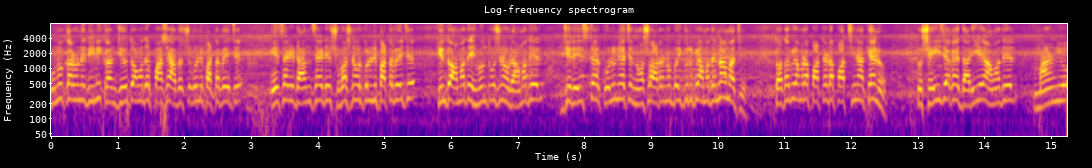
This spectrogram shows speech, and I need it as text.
কোনো কারণে দিইনি, কারণ যেহেতু আমাদের পাশে আদর্শ কলোনি পাট্টা পেয়েছে, এ সাইডে ডান সাইডে সুভাষনগর কলোনি পাট্টা পেয়েছে, কিন্তু আমাদের হেমন্ত বসু নগরে, আমাদের যে রেজিস্টার কলোনি আছে, নশো আটানব্বই গ্রুপে আমাদের নাম আছে, তথাপি আমরা পাট্টাটা পাচ্ছি না কেন? তো সেই জায়গায় দাঁড়িয়ে আমাদের মাননীয়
